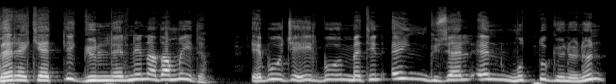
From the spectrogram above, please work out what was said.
bereketli günlerinin adamıydı. Ebu Cehil bu ümmetin en güzel, en mutlu gününün,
